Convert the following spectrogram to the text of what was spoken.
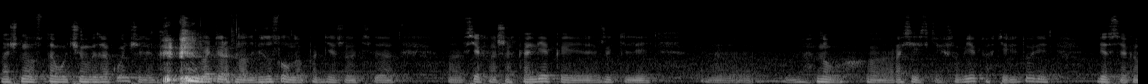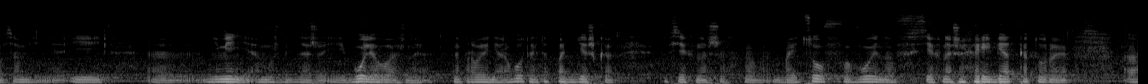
начну с того, чем вы закончили. Во-первых, надо, безусловно, поддерживать э, э, всех наших коллег и жителей новых российских субъектов территории, без всякого сомнения. И э, не менее, а может быть даже и более важное направление работы – это поддержка всех наших э, бойцов, воинов, всех наших ребят, которые э,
